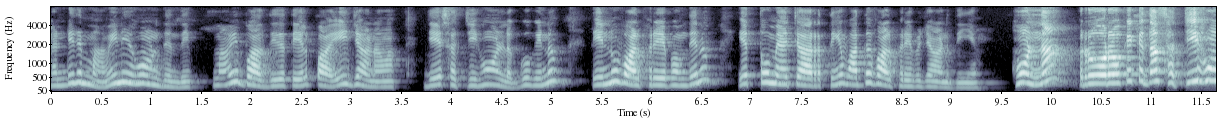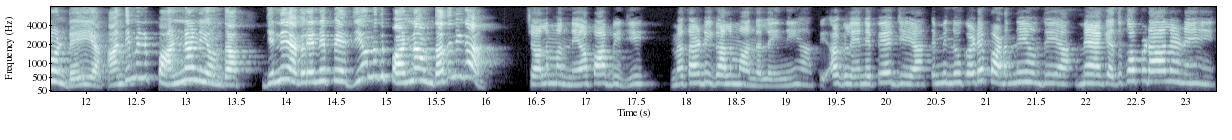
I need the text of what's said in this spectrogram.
ਠੰਡੀ ਤੇ ਮਾਂ ਵੀ ਨਹੀਂ ਹੋਣ ਦਿੰਦੀ। ਮਾਂ ਵੀ ਬਲਦੀ ਦਾ ਤੇਲ ਪਾ ਹੀ ਜਾਣਾ ਵਾ। ਜੇ ਸੱਚੀ ਹੋਣ ਲੱਗੂਗੀ ਨਾ ਤੇ ਇਹਨੂੰ ਵਾਲ ਫਰੇਬ ਆਉਂਦੇ ਨਾ ਇਹ ਤੋਂ ਮੈਂ ਚਾਰ ਰਤੀਆਂ ਵੱਧ ਵਾਲ ਫਰੇਬ ਜਾਣਦੀ ਆ। ਹੁਣ ਨਾ ਰੋ ਰੋ ਕੇ ਕਿਦਾਂ ਸੱਚੀ ਹੋਣ ਡਈ ਆ। ਆਂਦੀ ਮੈਨੂੰ ਪੜ੍ਹਨਾ ਨਹੀਂ ਆਉਂਦਾ। ਜਿੰਨੇ ਅਗਲੇ ਨੇ ਭੇਜੀ ਉਹਨੂੰ ਤੇ ਪੜ੍ਹਨਾ ਆਉਂਦਾ ਤੇ ਨਹੀਂਗਾ ਚੱਲ ਮੰਨਿਆ ਭਾਬੀ ਜੀ ਮੈਂ ਤੁਹਾਡੀ ਗੱਲ ਮੰਨ ਲੈਣੀ ਹਾਂ ਵੀ ਅਗਲੇ ਨੇ ਭੇਜੇ ਆ ਤੇ ਮੈਨੂੰ ਕਿਹੜੇ ਪੜ੍ਹਨੇ ਆਉਂਦੇ ਆ? ਮੈਂ ਕਿਹਦੇ ਕੋ ਪੜਾ ਲੈਣੇ ਸੀ?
